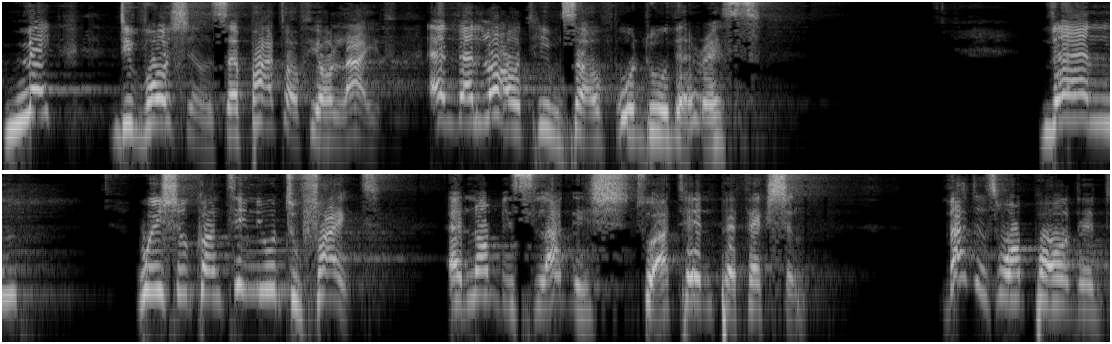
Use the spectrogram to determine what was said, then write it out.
Make devotions a part of your life, and the Lord Himself will do the rest. Then we should continue to fight and not be sluggish to attain perfection. That is what Paul did.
